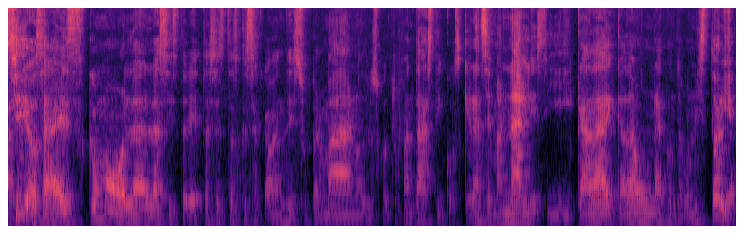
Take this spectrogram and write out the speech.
sí, o sea, es como la, las historietas estas que sacaban de Superman o de los Cuatro Fantásticos, que eran semanales y cada, cada una contaba una historia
